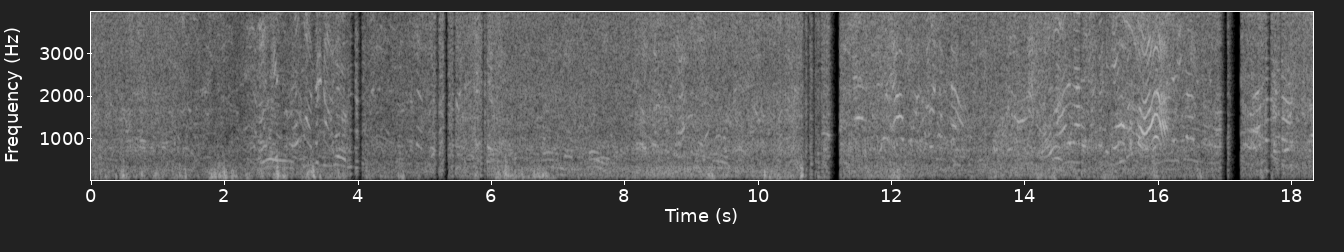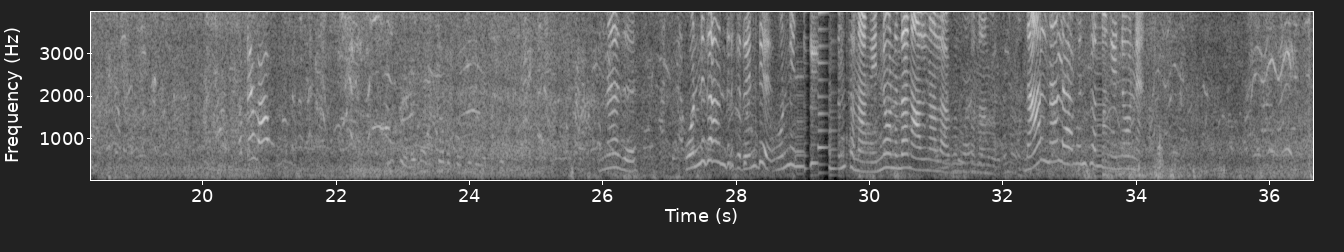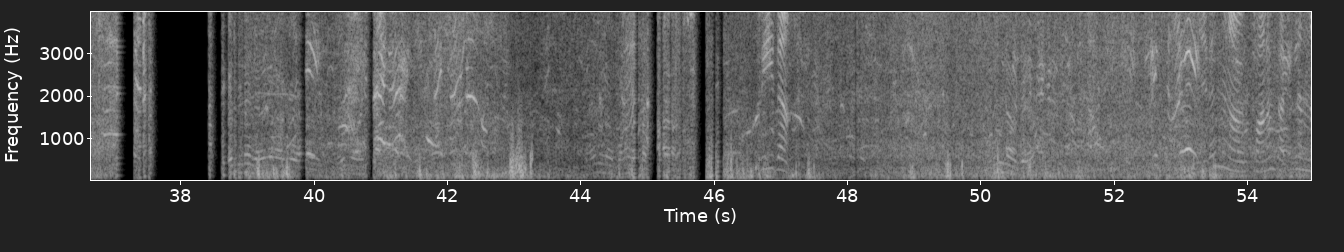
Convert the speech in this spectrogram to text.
என்னது? ஒன்று தான் வந்திருக்கு ரெண்டு. ஒன்று இன்னைக்கு சொன்னாங்க. இன்னொன்று தான் நாலு நாள் ஆகும்னு சொன்னாங்க. நாலு நாள் ஆகும்னு சொன்னாங்க இன்னொன்று ஃப்ரீ தான்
